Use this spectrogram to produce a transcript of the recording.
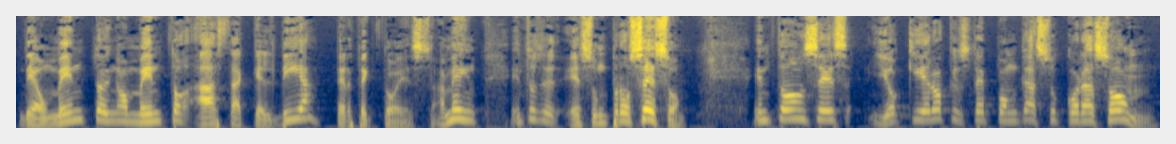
de aumento en aumento hasta que el día perfecto es. Amén. Entonces, es un proceso. Entonces, yo quiero que usted ponga su corazón,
